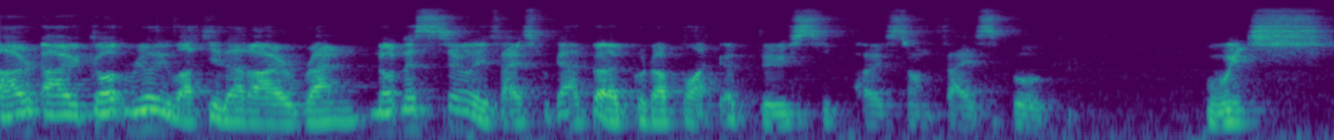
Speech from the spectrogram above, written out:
I, I got really lucky that I ran not necessarily a Facebook ad, but I put up like a boosted post on Facebook, which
